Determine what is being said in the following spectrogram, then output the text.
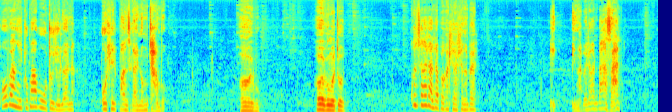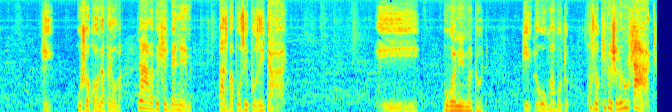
Ngoba ngithi umabutho nje lwana ohleli phansi kanye nomthambo. Hayibo. Hayibo madoda. Kwenzakalani lapha kahle kahle ngempela? Ingabe labantu bayazana? Hey usho khona phela ngoba naba behleli beneme bazi baphuza iphuzo ezidakayo hey bukwanini madoda? Hey lokho umabutho kuzokhipha ngisho nomhlathi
